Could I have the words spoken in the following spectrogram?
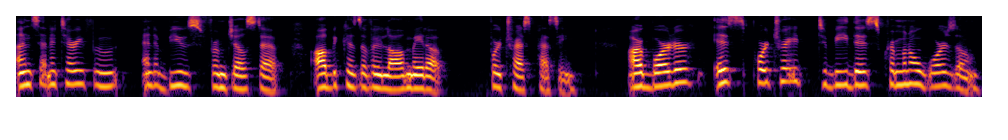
unsanitary food, and abuse from jail staff, all because of a law made up for trespassing. Our border is portrayed to be this criminal war zone.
